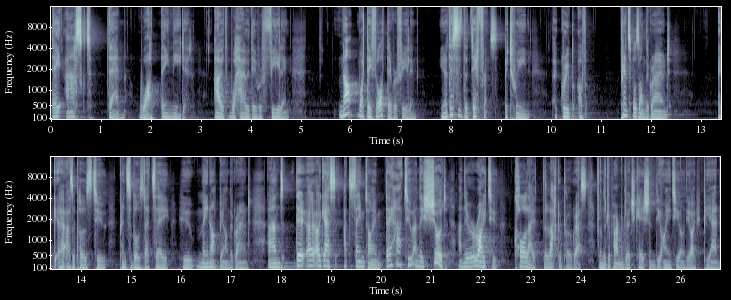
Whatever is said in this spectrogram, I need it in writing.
They asked them what they needed, how they were feeling, not what they thought they were feeling, you know, this is the difference between a group of principals on the ground uh, as opposed to principals, let's say, who may not be on the ground. And they, I guess at the same time, they had to and they should, and they were right to call out the lack of progress from the Department of Education, the INTO, and the IPPN.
